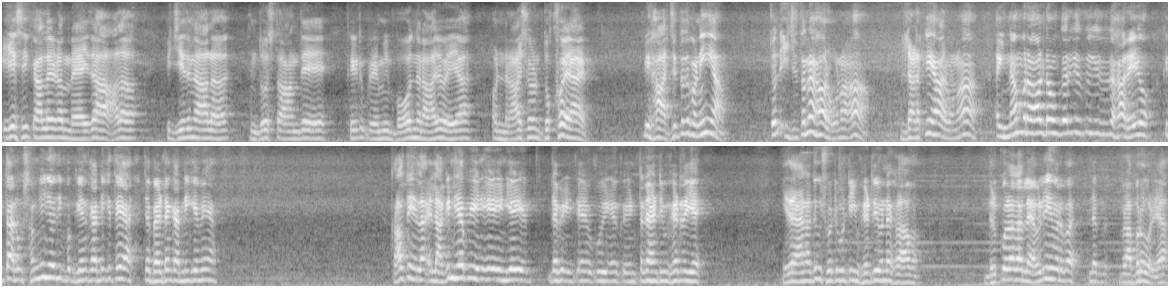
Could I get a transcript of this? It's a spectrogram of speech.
ਇਹ ਸੀ ਕੱਲ ਜਿਹੜਾ ਮੈਚ ਦਾ ਹਾਲ, ਵੀ ਜਿਹਦੇ ਨਾਲ ਹਿੰਦੁਸਤਾਨ ਦੇ ਕ੍ਰਿਕਟ ਪ੍ਰੇਮੀ ਬਹੁਤ ਨਾਰਾਜ਼ ਹੋਏ ਆ ਔਰ ਨਿਰਾਸ਼ ਹੋਣ ਦੁੱਖ ਹੋਇਆ ਹੈ, ਵੀ ਹਾਰ ਜਿੱਤ ਤਾਂ ਬਣੀ ਆ, ਚਲ ਇੱਜ਼ਤ ਨਾਲ ਹਾਰੋ ਨਾ ਲੜ ਕੇ ਹਾਰੋ ਨਾ ਇੰਨਾ ਮਰਾਲ ਡਾਊਨ ਕਰਕੇ ਤੁਸੀਂ ਹਾਰੇ ਹੋ ਕਿ ਤੁਹਾਨੂੰ ਸਮਝ ਨਹੀਂ ਆਉਂਦੀ ਗੇਂਦ ਕਰਨੀ ਕਿੱਥੇ ਆ ਜਾਂ ਬੈਟਿੰਗ ਕਰਨੀ ਕਿਵੇਂ ਆ। ਕੱਲ ਤੇ ਲੱਗ ਹੀ ਨਹੀਂ ਹੈ ਕਿ ਇੰਡੀਆ ਕੋਈ ਇੰਟਰਨੈਸ਼ਨਲ ਟੀਮ ਖੇਡ ਰਹੀ ਹੈ। ਇਹਦਾ ਐਂ ਲੱਗਦਾ ਛੋਟੀ ਮੋਟੀ ਟੀਮ ਖੇਡ ਰਹੀ ਉਹਨੇ ਖਿਲਾਫ। ਬਿਲਕੁਲ ਉਹਦਾ ਲੈਵਲ ਹੀ ਨਹੀਂ ਬਰਾਬਰ ਬਰਾਬਰ ਹੋ ਰਿਹਾ।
